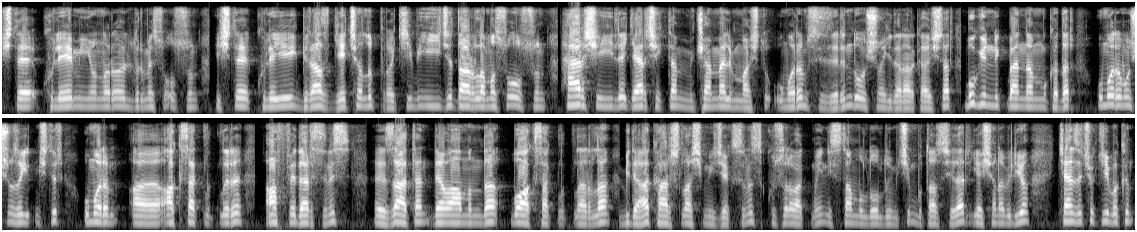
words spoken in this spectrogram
işte kuleye minyonları öldürmesi olsun, işte kuleyi biraz geç alıp rakibi iyice darlaması olsun. Her şeyiyle gerçekten mükemmel bir maçtı. Umarım sizlerin de hoşuna gider arkadaşlar. Bugünlük benden bu kadar. Umarım hoşunuza gitmiştir. Umarım e, aksaklıkları affedersiniz. E, zaten devamında bu aksaklıklarla bir daha karşılaşmayacaksınız. Kusura bakmayın İstanbul'da olduğum için bu tarz şeyler yaşanabiliyor. Kendinize çok iyi bakın.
